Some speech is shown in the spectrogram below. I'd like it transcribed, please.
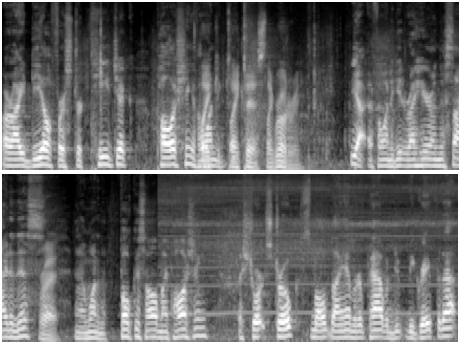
are ideal for strategic polishing. If I wanted to Like, like this, like rotary. yeah, if I want to get it right here on the side of this, Right. and I wanted to focus all my polishing, a short stroke, small diameter pad would be great for that.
